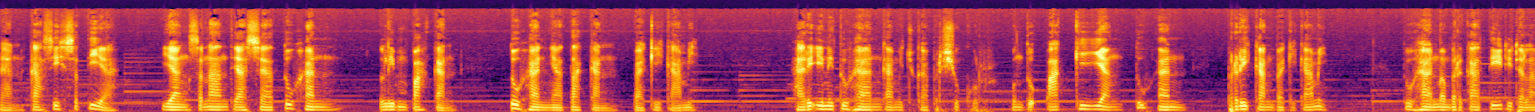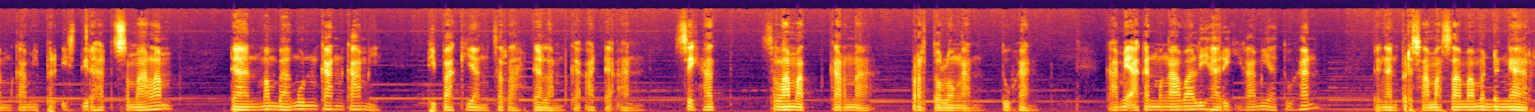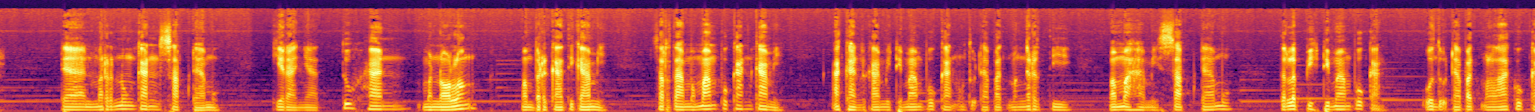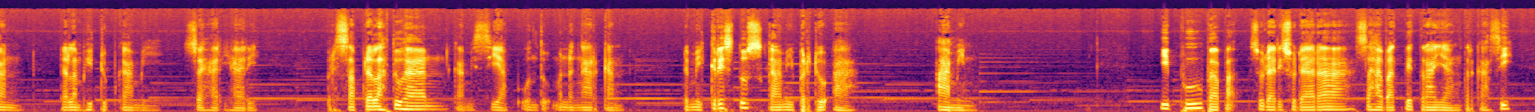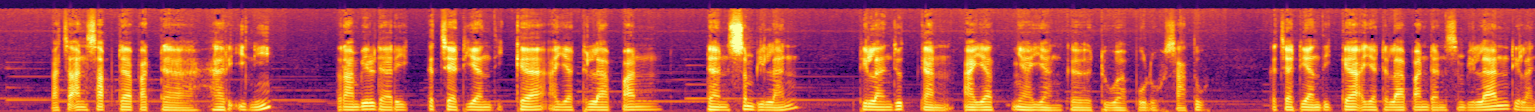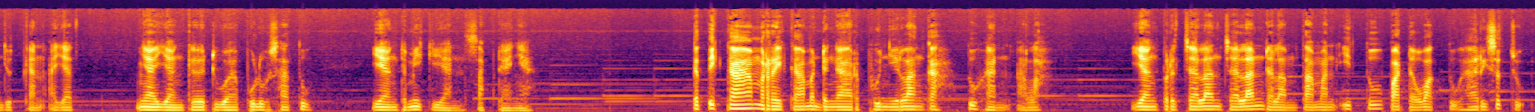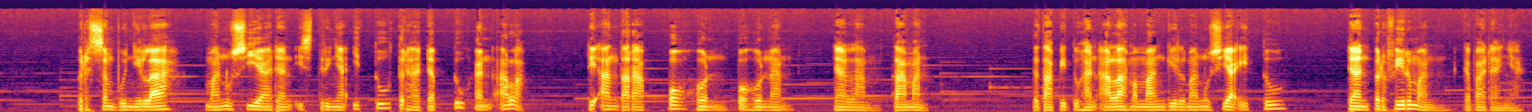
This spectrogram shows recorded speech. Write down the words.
dan kasih setia yang senantiasa Tuhan limpahkan, Tuhan nyatakan bagi kami. Hari ini Tuhan kami juga bersyukur untuk pagi yang Tuhan berikan bagi kami. Tuhan memberkati di dalam kami beristirahat semalam dan membangunkan kami di pagi yang cerah dalam keadaan sehat, selamat karena pertolongan Tuhan. Kami akan mengawali hari kami ya Tuhan dengan bersama-sama mendengar dan merenungkan sabdamu. Kiranya Tuhan menolong, memberkati kami, serta memampukan kami, agar kami dimampukan untuk dapat mengerti, memahami sabdamu, terlebih dimampukan untuk dapat melakukan dalam hidup kami sehari-hari. Bersabdalah Tuhan, kami siap untuk mendengarkan. Demi Kristus kami berdoa. Amin. Ibu, bapak, saudari-saudara, sahabat Petra yang terkasih, bacaan sabda pada hari ini terambil dari kejadian 3 ayat 8 dan 9 dilanjutkan ayatnya yang ke-21. Kejadian 3 ayat 8 dan 9 dilanjutkan ayatnya yang ke-21 yang demikian sabdanya. Ketika mereka mendengar bunyi langkah Tuhan Allah yang berjalan-jalan dalam taman itu pada waktu hari sejuk. Bersembunyilah manusia dan istrinya itu terhadap Tuhan Allah di antara pohon-pohonan dalam taman. Tetapi Tuhan Allah memanggil manusia itu dan berfirman kepadanya,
